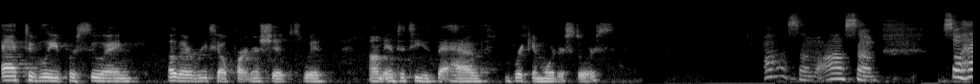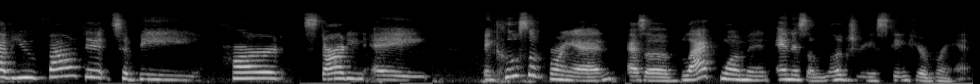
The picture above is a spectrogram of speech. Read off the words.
actively pursuing other retail partnerships with um, entities that have brick and mortar stores. Awesome, awesome. So, have you found it to be hard starting a inclusive brand as a black woman and it's a luxury skincare brand?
